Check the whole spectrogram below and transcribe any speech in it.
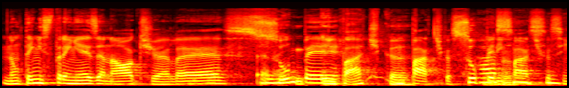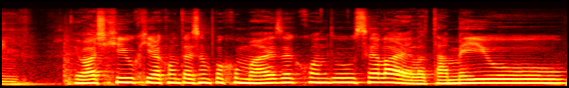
Não tem estranheza na Ox, ela é Ela é super. em- empática. Empática, super Ah, sim, empática, sim. assim. Eu acho que o que acontece um pouco mais é quando, sei lá, ela tá meio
